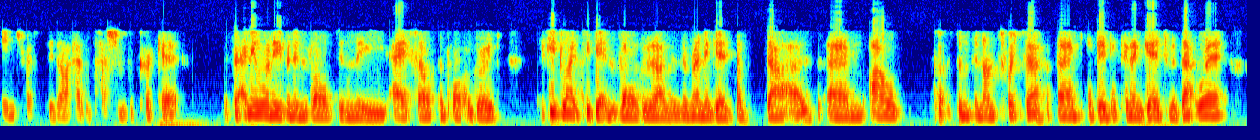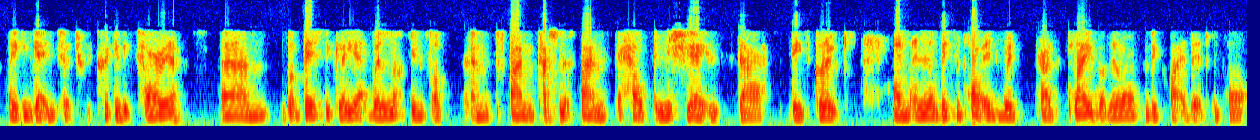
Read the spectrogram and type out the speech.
interested or has a passion for cricket, is there anyone even involved in the AFL supporter group? If you'd like to get involved with either the Renegades or Stars, um, I'll put something on Twitter um, so people can engage with that way, or you can get in touch with Cricket Victoria. Um, but basically, yeah, we're looking for um, fan, passionate fans to help initiate and start these groups. Um, and they'll be supported with Proud to Play, but there'll also be quite a bit of support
